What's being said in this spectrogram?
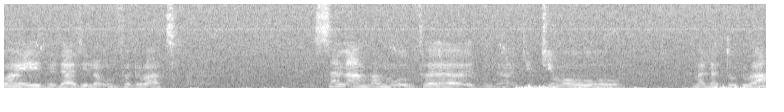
waa'ee tajaajila ulfa duraati. San amma immoo ulfa ciccimoo mallattoo duraa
